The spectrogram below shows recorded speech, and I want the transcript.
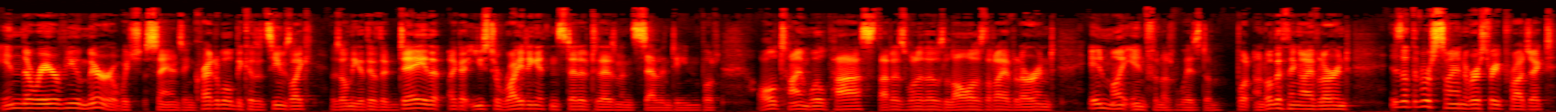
in the rearview mirror, which sounds incredible because it seems like it was only the other day that I got used to writing it instead of 2017. But all time will pass. That is one of those laws that I have learned in my infinite wisdom. But another thing I've learned is that the Versailles Anniversary Project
